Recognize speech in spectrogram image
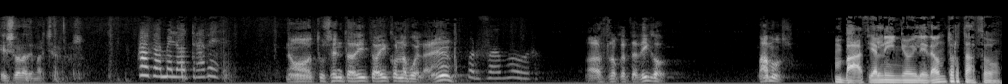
Es hora de marcharnos. Hágamelo otra vez. No, tú sentadito ahí con la abuela, ¿eh? Por favor. Haz lo que te digo. Vamos. Va hacia el niño y le da un tortazo.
